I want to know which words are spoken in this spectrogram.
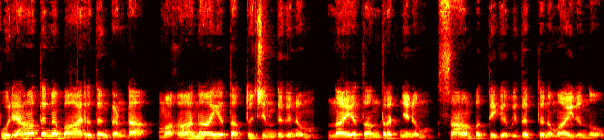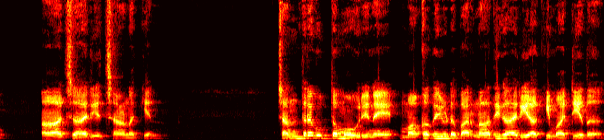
പുരാതന ഭാരതം കണ്ട മഹാനായ തത്വചിന്തകനും നയതന്ത്രജ്ഞനും സാമ്പത്തിക വിദഗ്ധനുമായിരുന്നു ആചാര്യ ചാണക്യൻ. ചന്ദ്രഗുപ്ത മൗര്യനെ മഗധയുടെ ഭരണാധികാരിയാക്കി മാറ്റിയത്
